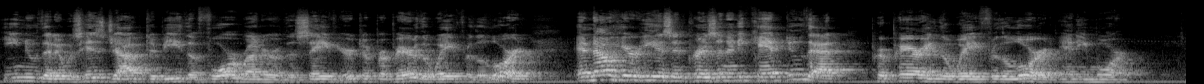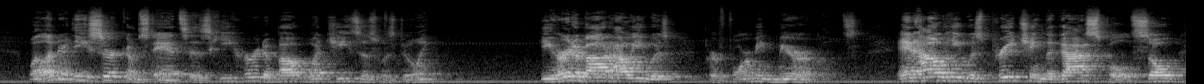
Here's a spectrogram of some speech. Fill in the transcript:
he knew that it was his job to be the forerunner of the Savior, to prepare the way for the Lord. And now here he is in prison and he can't do that, preparing the way for the Lord anymore. Well, under these circumstances, he heard about what Jesus was doing. He heard about how he was performing miracles and how he was preaching the gospel. So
